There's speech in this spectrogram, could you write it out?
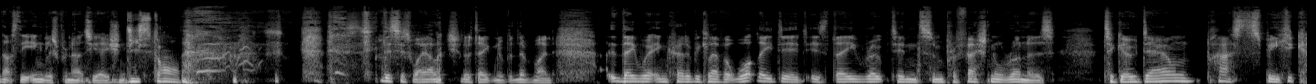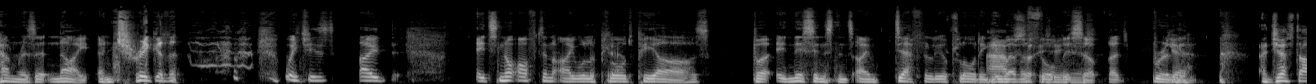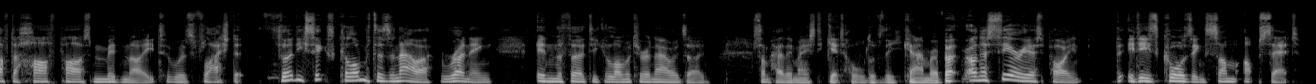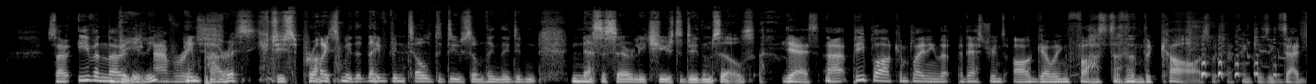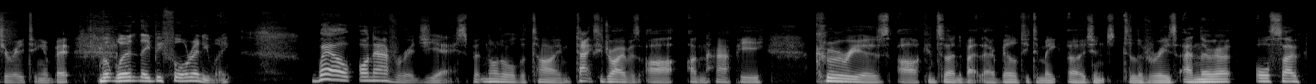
that's the English pronunciation. Distant. this is why Alan should have taken it, but never mind. They were incredibly clever. What they did is they roped in some professional runners to go down past speed cameras at night and trigger them, which is I. It's not often I will applaud yeah. PRs, but in this instance, I'm definitely applauding whoever Absolutely thought genius. this up. That's brilliant. Yeah. Just after half past midnight was flashed at 36 kilometers an hour running in the 30 kilometer an hour zone. Somehow they managed to get hold of the camera. But on a serious point, it is causing some upset. So even though really? the average in Paris, you do surprise me that they've been told to do something they didn't necessarily choose to do themselves. yes, uh, people are complaining that pedestrians are going faster than the cars, which I think is exaggerating a bit. But weren't they before anyway? Well, on average, yes, but not all the time. Taxi drivers are unhappy. Couriers are concerned about their ability to make urgent deliveries. And they're also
